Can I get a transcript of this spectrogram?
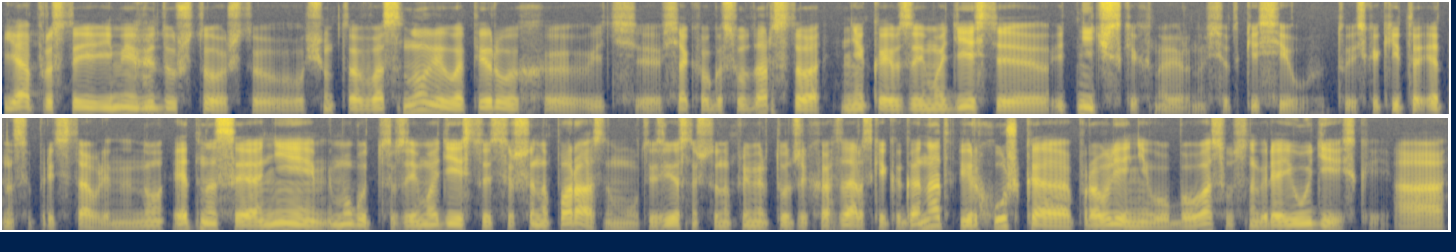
Я просто имею в виду что? Что, в общем-то, в основе, во-первых, э, ведь э, всякого государства некое взаимодействие этнических, наверное, все таки сил. То есть какие-то этносы представлены. Но этносы, они могут взаимодействовать совершенно по-разному. Вот известно, что, например, тот же Хазарский Каганат, верхушка правления его была, собственно говоря, иудейской. А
